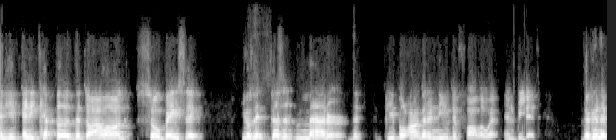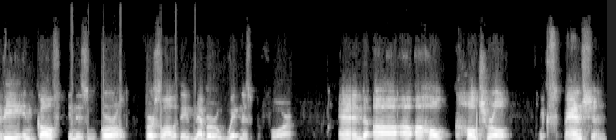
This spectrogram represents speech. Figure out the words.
And he and he kept the the dialogue so basic. He goes, it doesn't matter that people aren't going to need to follow it and read it. They're going to be engulfed in this world, first of all, that they've never witnessed before, and uh, a, a, whole cultural expansion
